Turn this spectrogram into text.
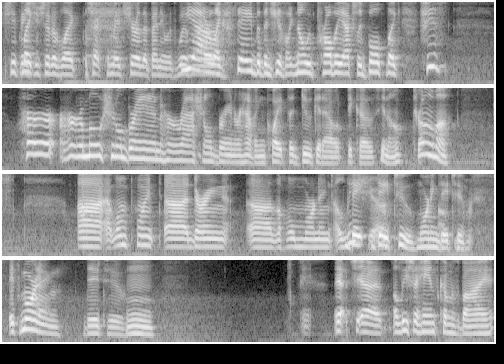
She thinks Like- she should have like checked to make sure that Benny was with yeah, her. or like stayed, but then she's like, no, we probably actually both like she's her her emotional brain and her rational brain are having quite the duke it out because you know drama. Uh, at one point uh, during uh, the whole morning, Day, Alicia. day two, morning day two. It's morning. Day two. Mm. Yeah, she, uh, Alicia Haynes comes by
